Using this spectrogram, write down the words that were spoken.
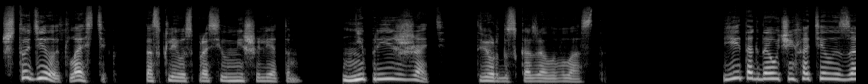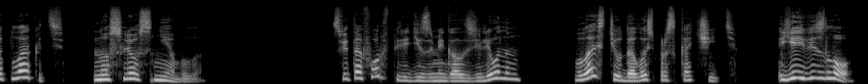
«Что делать, Ластик?» — тоскливо спросил Миша летом. «Не приезжать», — твердо сказала Власта. Ей тогда очень хотелось заплакать, но слез не было. Светофор впереди замигал зеленым, Власти удалось проскочить. Ей везло,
